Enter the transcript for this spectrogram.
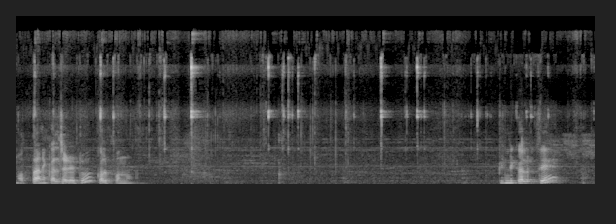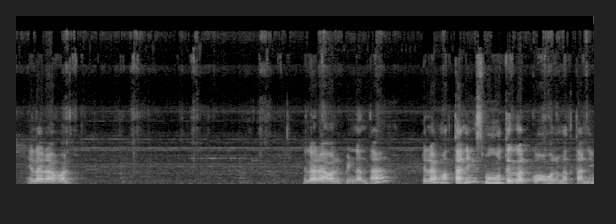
మొత్తాన్ని కలిసేటట్టు కలుపుకుందాం. పిండి కలిపితే ఇలా రావాలి. ఇలా రావాలి పిండి అంతా ఇలా మొత్తాన్ని స్మూత్గా కలుపుకోవాలి మొత్తాన్ని.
